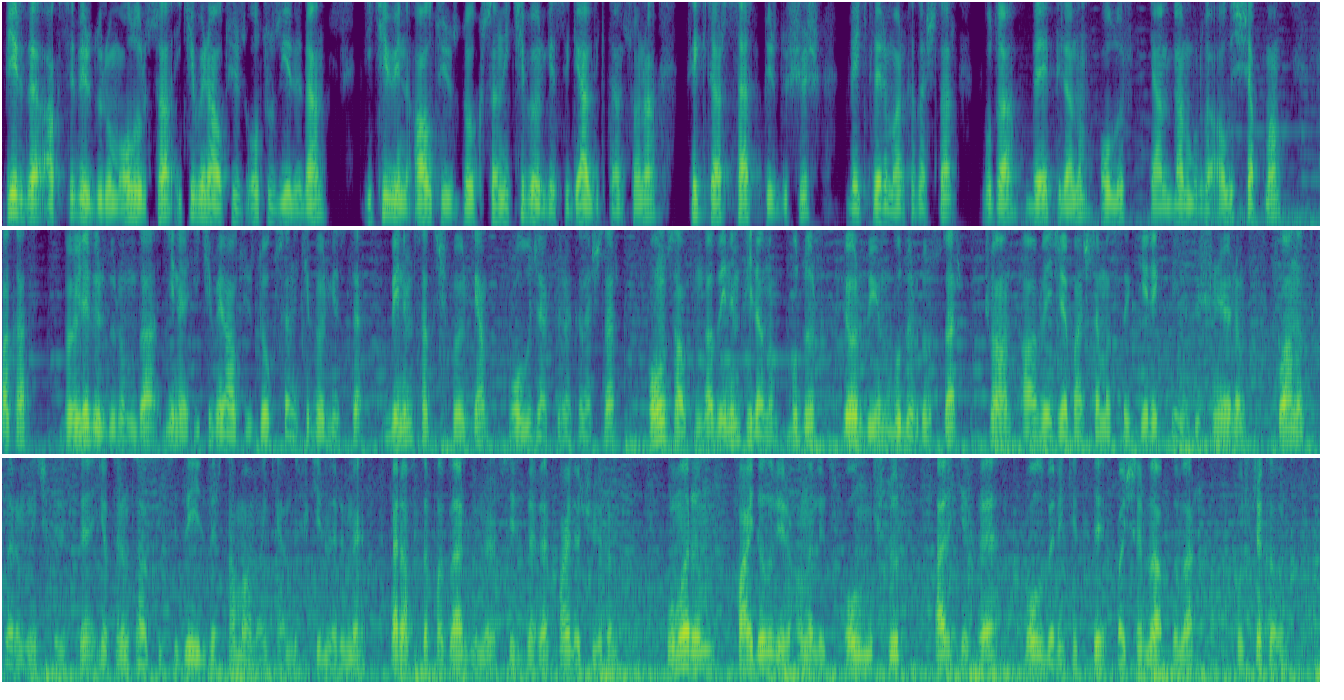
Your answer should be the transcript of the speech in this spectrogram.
Bir de aksi bir durum olursa 2637'den 2692 bölgesi geldikten sonra tekrar sert bir düşüş beklerim arkadaşlar. Bu da B planım olur. Yani ben burada alış yapmam. Fakat böyle bir durumda yine 2692 bölgesi de benim satış bölgem olacaktır arkadaşlar. Ons altında benim planım budur. Gördüğüm budur dostlar. Şu an ABC başlaması gerektiğini düşünüyorum. Bu anlattıklarımın hiçbirisi yatırım tavsiyesi değildir. Tamamen kendi fikirlerimi her hafta pazar günü sizlere paylaşıyorum. Umarım faydalı bir analiz olmuştur. Herkese bol bereketli, başarılı haftalar. Hoşçakalın.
